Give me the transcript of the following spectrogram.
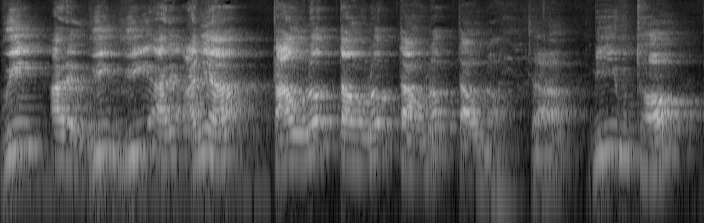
위 아래 위 위 아래 아니야. 다운업 다운업 다운업 다운업. 자 미부터.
